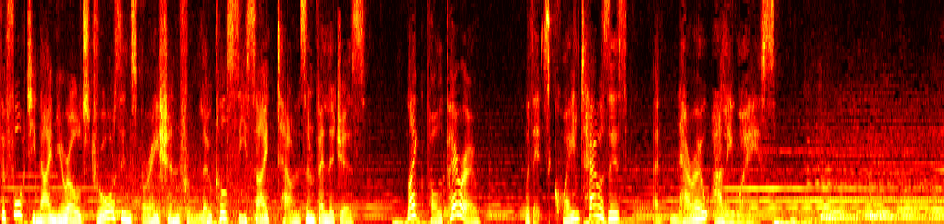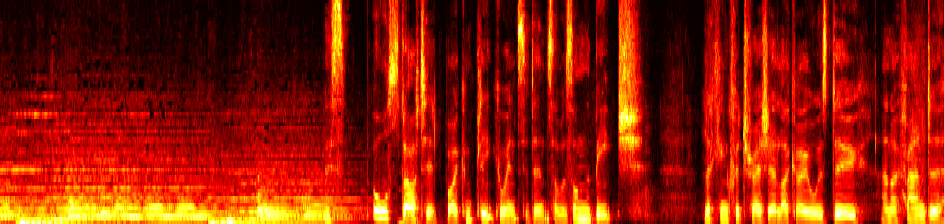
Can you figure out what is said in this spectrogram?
The 49 year old draws inspiration from local seaside towns and villages, like Polperro, with its quaint houses and narrow alleyways. All started by complete coincidence. I was on the beach looking for treasure like I always do, and I found a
